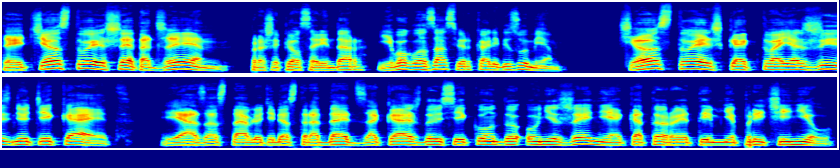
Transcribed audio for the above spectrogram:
«Ты чувствуешь это, Джин?» – прошипел Сариндар, его глаза сверкали безумием. «Чувствуешь, как твоя жизнь утекает? Я заставлю тебя страдать за каждую секунду унижения, которое ты мне причинил!»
